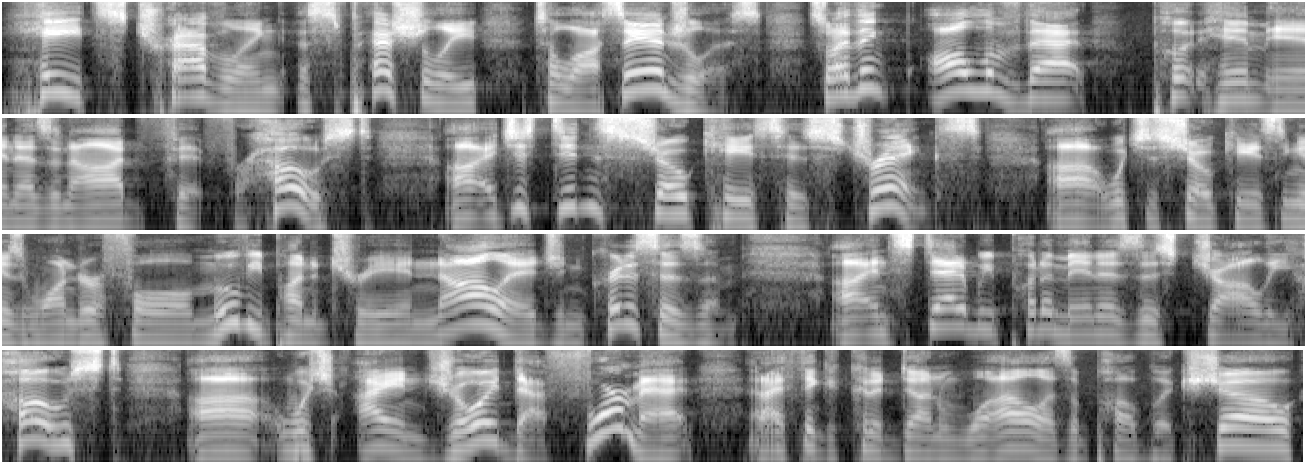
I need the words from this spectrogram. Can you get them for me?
hates traveling, especially to Los Angeles. So I think all of that put him in as an odd fit for host. Uh, it just didn't showcase his strengths, uh, which is showcasing his wonderful movie punditry and knowledge and criticism. Uh, instead, we put him in as this jolly host, uh, which I enjoyed that format, and I think it could have done well as a public show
